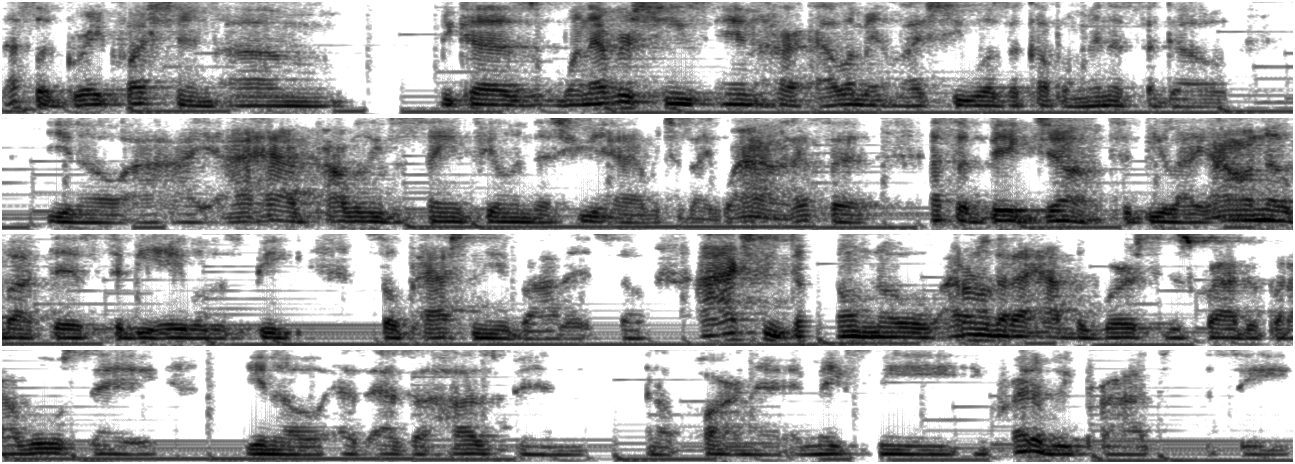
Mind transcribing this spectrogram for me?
that's a great question um, because whenever she's in her element like she was a couple minutes ago you know, I, I have probably the same feeling that you have, which is like, wow, that's a that's a big jump to be like, I don't know about this, to be able to speak so passionately about it. So I actually don't know. I don't know that I have the words to describe it, but I will say, you know, as as a husband and a partner, it makes me incredibly proud to see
